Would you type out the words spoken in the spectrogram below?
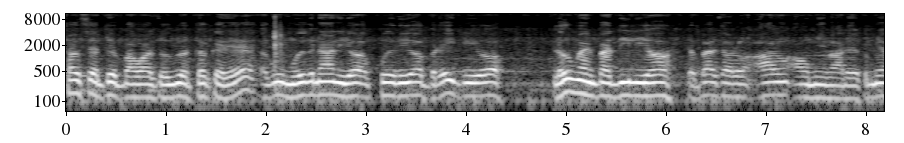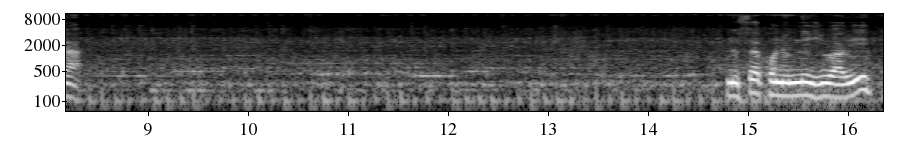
61ပါဝါဆိုပြီးတော့ထွက်ခဲ့တယ်အခုမွေးကနန်းတွေရောအခွေတွေရောဗရိတ်တွေရောလုံးမိုင်ပတ်သီးတွေရောတပတ်ဆောင်လုံးအားလုံးအောင်မြင်ပါတယ်ခင်ဗျ29မိနစ်ယူပါပြီ။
